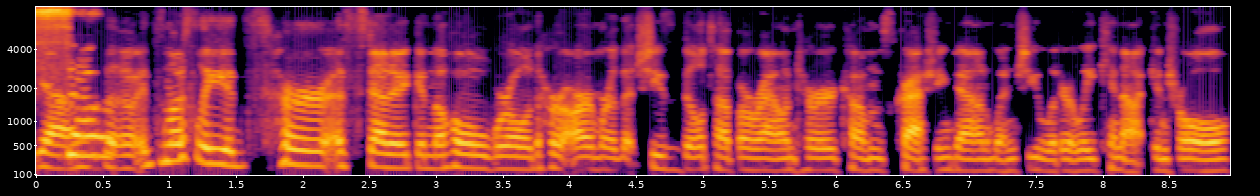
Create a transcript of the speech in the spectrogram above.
yeah so, so, it's mostly it's her aesthetic and the whole world her armor that she's built up around her comes crashing down when she literally cannot control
